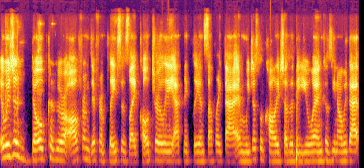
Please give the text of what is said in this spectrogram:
it was just dope because we were all from different places, like culturally, ethnically, and stuff like that. And we just would call each other the UN because, you know, we got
